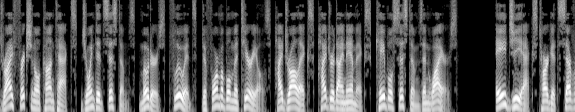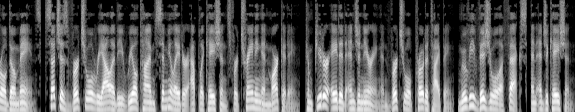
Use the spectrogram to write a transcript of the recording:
dry frictional contacts, jointed systems, motors, fluids, deformable materials, hydraulics, hydrodynamics, cable systems and wires. AGX targets several domains, such as virtual reality real-time simulator applications for training and marketing, computer-aided engineering and virtual prototyping, movie visual effects, and education.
